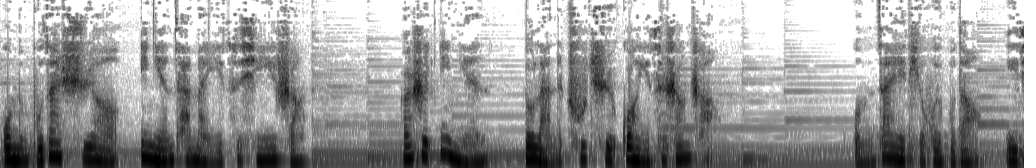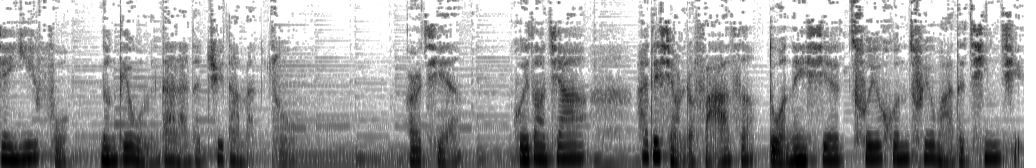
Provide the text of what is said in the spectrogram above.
我们不再需要一年才买一次新衣裳，而是一年都懒得出去逛一次商场。我们再也体会不到一件衣服能给我们带来的巨大满足，而且回到家还得想着法子躲那些催婚催娃的亲戚。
